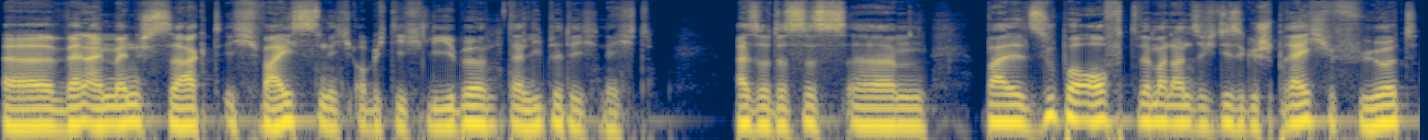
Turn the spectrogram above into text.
Äh, wenn ein Mensch sagt, ich weiß nicht, ob ich dich liebe, dann liebt er dich nicht. Also das ist, ähm, weil super oft, wenn man dann sich diese Gespräche führt,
